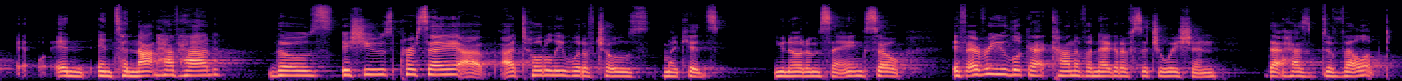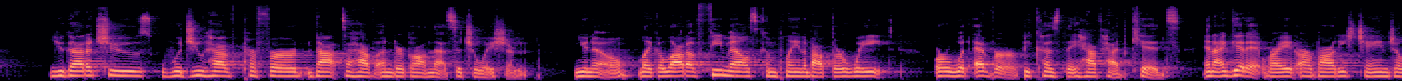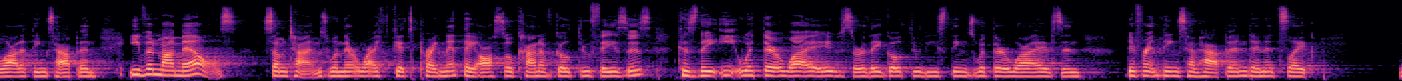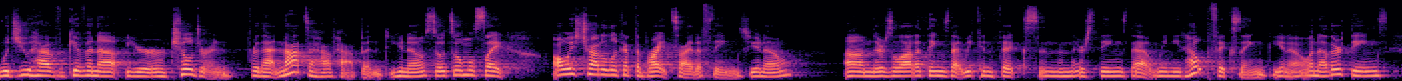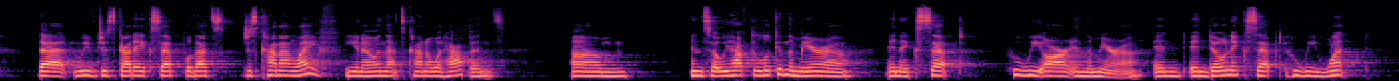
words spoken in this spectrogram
and and to not have had those issues per se, I, I totally would have chose my kids. You know what I'm saying? So if ever you look at kind of a negative situation that has developed you got to choose would you have preferred not to have undergone that situation? You know, like a lot of females complain about their weight or whatever because they have had kids. And I get it, right? Our bodies change, a lot of things happen. Even my males, sometimes when their wife gets pregnant, they also kind of go through phases because they eat with their wives or they go through these things with their wives and different things have happened. And it's like, would you have given up your children for that not to have happened you know? So it's almost like always try to look at the bright side of things you know? Um, there's a lot of things that we can fix and then there's things that we need help fixing you know? And other things that we've just got to accept well that's just kind of life you know? And that's kind of what happens. Um, and so we have to look in the mirror and accept who we are in the mirror and and don't accept who we want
